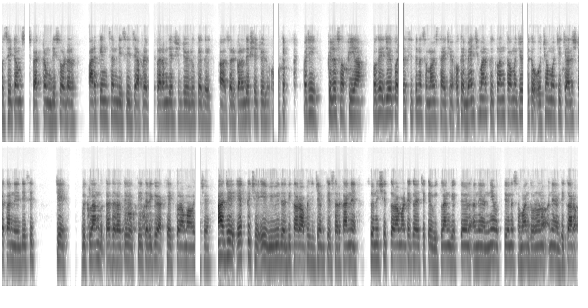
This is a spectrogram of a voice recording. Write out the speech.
ઓઝિટમ સ્પેક્ટ્રમ ડિસઓર્ડર પાર્કિન્સન ડિસીઝ આપણે પરમ જોયેલું કે સોરી પરમ જોયેલું, ઓકે. પછી ફિલોસોફિયા વગેરે જેવી પરિસ્થિતિનો સમાવેશ થાય છે. ઓકે, બેન્ચમાર્ક વિકલાંગતામાં જોઈએ તો ઓછામાં ઓછી ચાલીસ ટકા નિર્દેશિત જે વિકલાંગતા ધરાવતી વ્યક્તિ તરીકે વ્યાખ્યાયિત કરવામાં આવે છે. આ જે એક્ટ છે એ વિવિધ અધિકારો આપે છે. જેમ કે સરકારને સુનિશ્ચિત કરવા માટે કહે છે કે વિકલાંગ વ્યક્તિઓ અને અન્ય વ્યક્તિઓને સમાન ધોરણો અને અધિકારો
